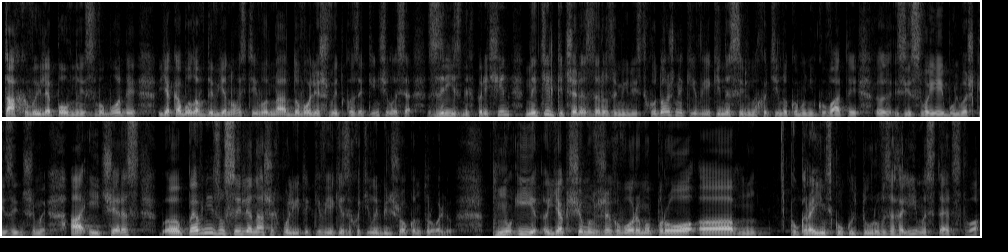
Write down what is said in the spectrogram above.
та хвиля повної свободи, яка була в 90-ті, вона доволі швидко закінчилася з різних причин, не тільки через зарозумілість художників, які не сильно хотіли комунікувати е, зі своєї бульбашки з іншими, а і через е, певні зусилля наших політиків, які захотіли більшого контролю. Ну і якщо ми вже говоримо про. е, Українську культуру, взагалі мистецтво,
